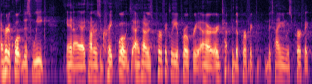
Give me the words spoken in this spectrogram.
I heard a quote this week, and I, I thought it was a great quote. I thought it was perfectly appropriate, or, or t- the, perfect, the timing was perfect.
